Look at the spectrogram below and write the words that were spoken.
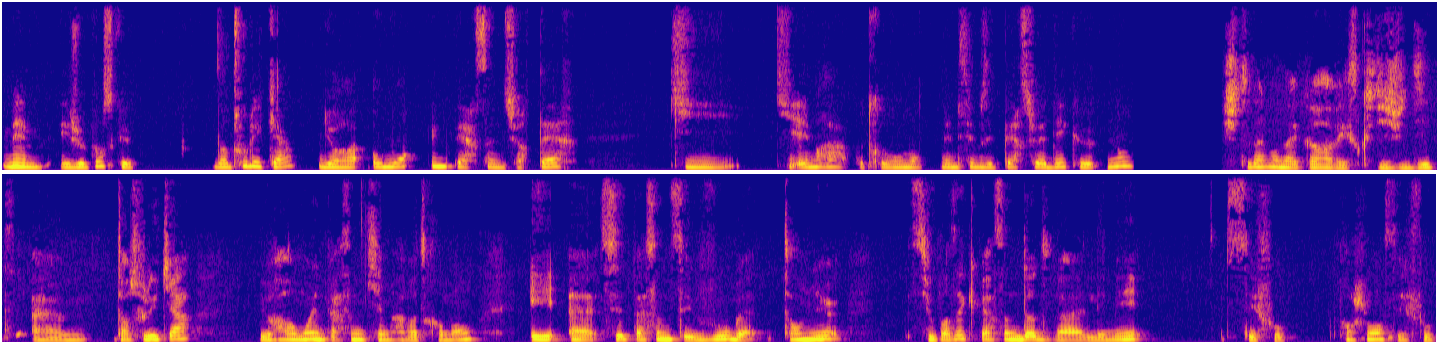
même. Et je pense que dans tous les cas, il y aura au moins une personne sur Terre qui, qui aimera votre roman, même si vous êtes persuadé que non. Je suis totalement d'accord avec ce que dit Judith. Euh, dans tous les cas, il y aura au moins une personne qui aimera votre roman. Et euh, si cette personne c'est vous, bah, tant mieux. Si vous pensez que personne d'autre va l'aimer, c'est faux. Franchement, c'est faux.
